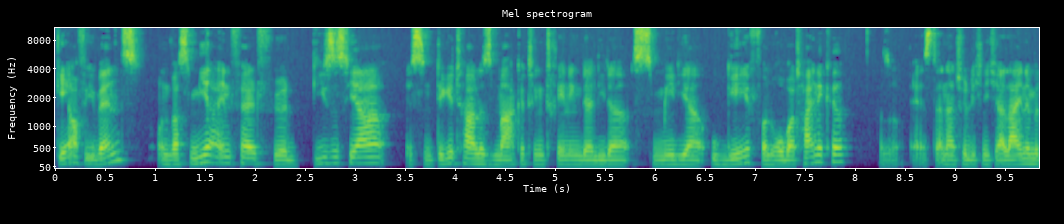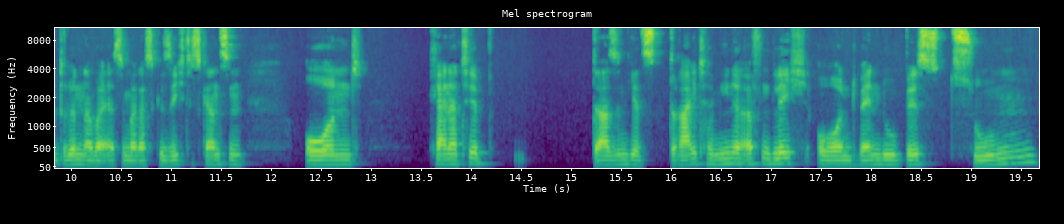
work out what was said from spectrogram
geh auf Events und was mir einfällt für dieses Jahr ist ein digitales Marketing-Training der Leaders Media UG von Robert Heinecke. Also er ist da natürlich nicht alleine mit drin, aber er ist immer das Gesicht des Ganzen. Und kleiner Tipp, da sind jetzt drei Termine öffentlich und wenn du bis zum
